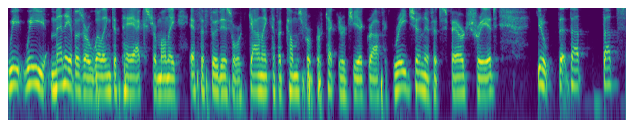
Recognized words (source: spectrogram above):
we, we, many of us are willing to pay extra money if the food is organic, if it comes from a particular geographic region, if it's fair trade. You know, that, that that's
